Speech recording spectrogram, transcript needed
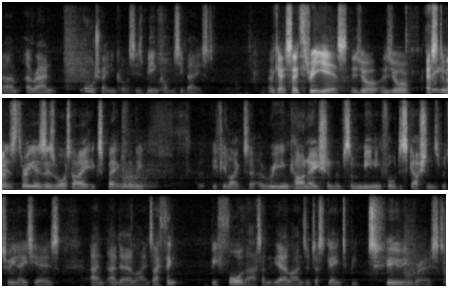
um, around all training courses being competency based. Okay, so three years is your is your three estimate. Years, three years is what I expect for the, if you like, a reincarnation of some meaningful discussions between ATOs and, and airlines. I think before that, I think the airlines are just going to be too engrossed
